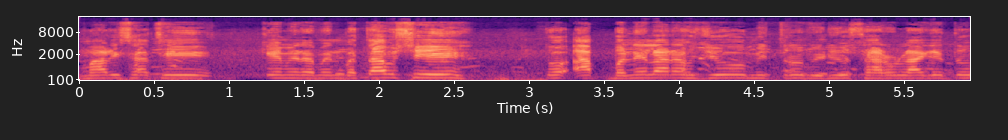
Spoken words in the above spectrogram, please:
મારી સાથે કેમેરામેન બતાવશે. તો આપ બનેલા રહેજો. મિત્રો, વીડિયો સારો લાગે તો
